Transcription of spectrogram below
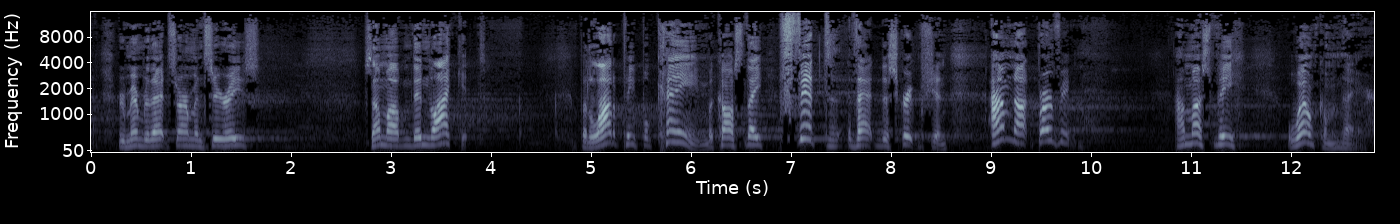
remember that sermon series? Some of them didn't like it. But a lot of people came because they fit that description. I'm not perfect. I must be welcome there.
